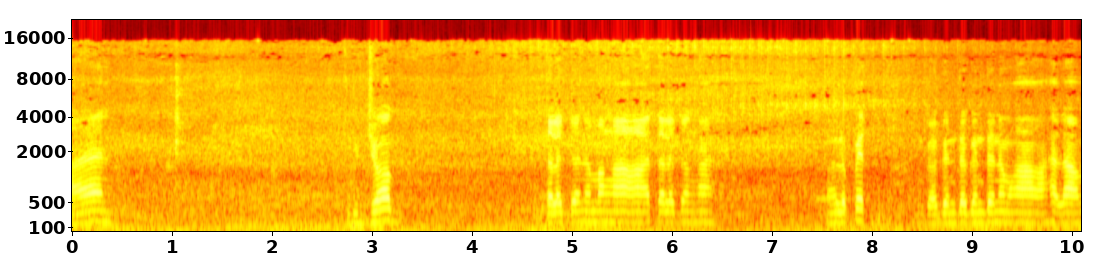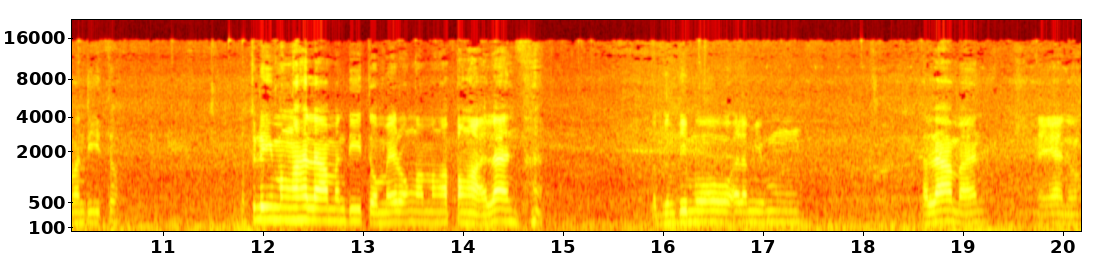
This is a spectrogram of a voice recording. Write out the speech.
ayan. Good job. Talaga na mga talagang uh, ang lupit. Gaganda-ganda ng mga halaman dito. Patuloy yung mga halaman dito mayroong nga mga pangalan. Pag hindi mo alam yung halaman. Ayan o oh,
